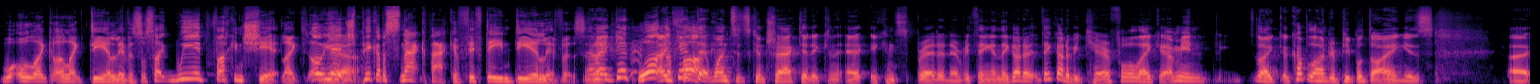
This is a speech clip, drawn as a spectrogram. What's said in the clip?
what or like or like deer livers. It's like weird fucking shit. Like oh yeah, Yeah. just pick up a snack pack of fifteen deer livers. And like, I get, what I get fuck? that once it's contracted, it can uh, it can spread and everything, and they gotta they gotta be careful. Like, I mean, like a couple of hundred people dying is. Uh,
